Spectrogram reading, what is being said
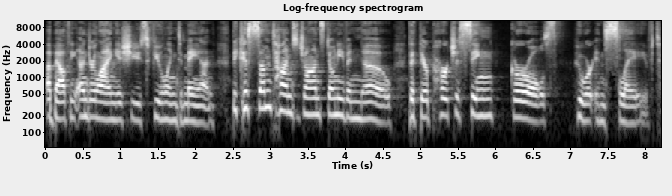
about the underlying issues fueling demand. Because sometimes Johns don't even know that they're purchasing girls who are enslaved.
